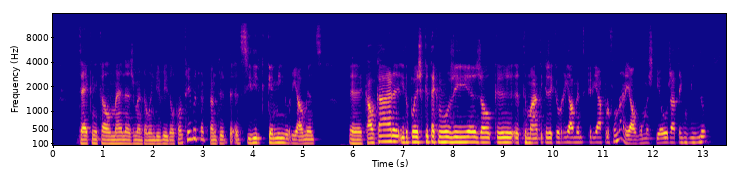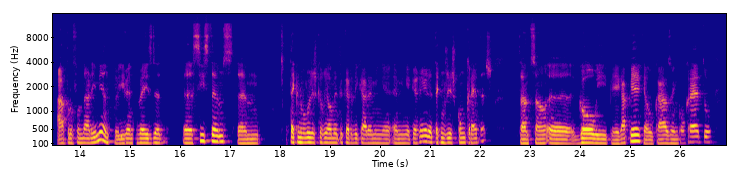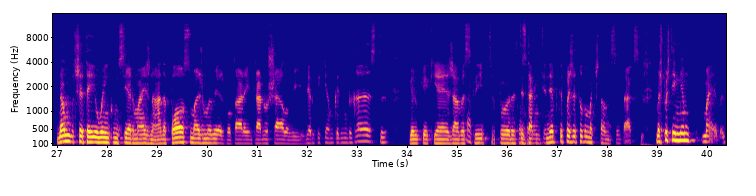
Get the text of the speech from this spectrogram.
Technical Management ou Individual Contributor, portanto, a decidir que caminho realmente uh, calcar e depois que tecnologias ou que eh, temáticas é que eu realmente queria aprofundar. E algumas que eu já tenho vindo a aprofundar imenso. Event-based uh, systems, um, ehm, tecnologias que eu realmente quero dedicar a minha, a minha carreira, tecnologias concretas, portanto são uh, Go e PHP, que é o caso em concreto, não me chateio em conhecer mais nada. Posso, mais uma vez, voltar a entrar no Shallow e ver o que é, que é um bocadinho de Rust, ver o que é que é JavaScript por tentar entender, porque depois é toda uma questão de sintaxe. Mas depois tem mesmo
